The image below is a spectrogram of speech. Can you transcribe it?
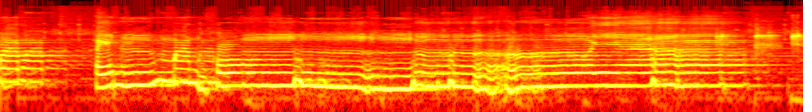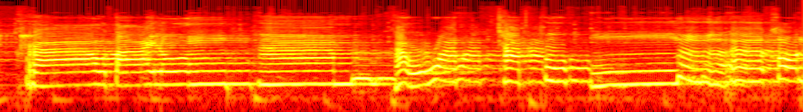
วัดเป็นมั่นคงเอยคราวตายลงห้ามเข้าวัดชัดทุกคน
